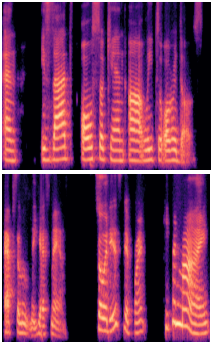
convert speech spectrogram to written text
and is that also can uh, lead to overdose? Absolutely, yes, ma'am. So it is different. Keep in mind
